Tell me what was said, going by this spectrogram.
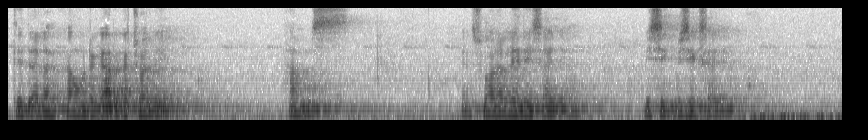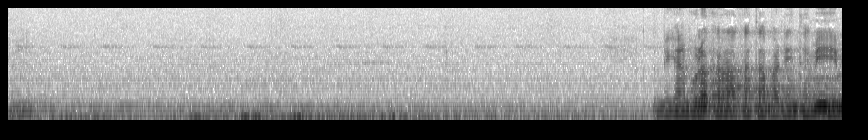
tidaklah kamu dengar kecuali hams. Ya, suara lirih saja. Bisik-bisik saja Demikian pula kata Bani Tamim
